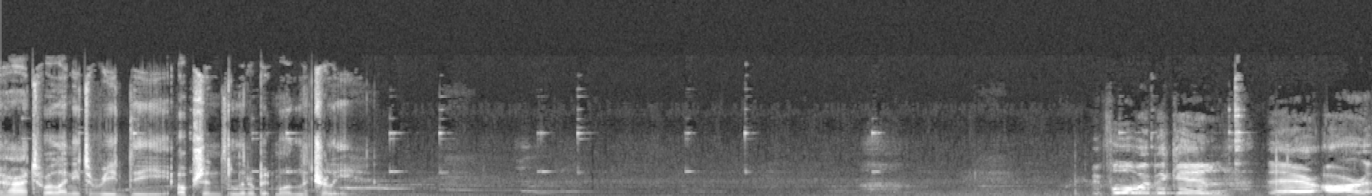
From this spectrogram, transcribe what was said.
Alright, well I need to read the options a little bit more literally. Before we begin, there are a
